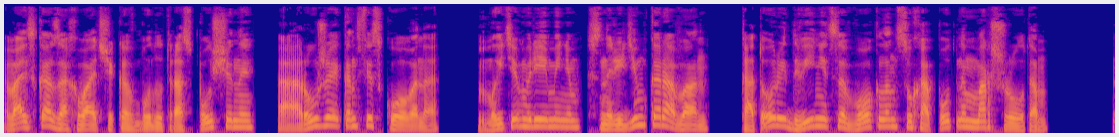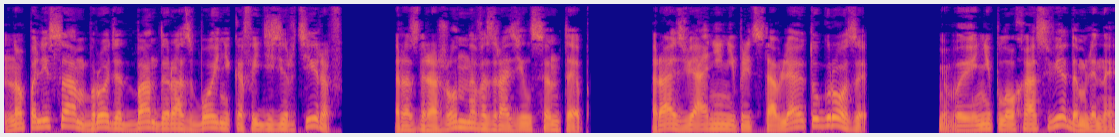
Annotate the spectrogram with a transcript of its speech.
Войска захватчиков будут распущены, а оружие конфисковано. Мы тем временем снарядим караван, который двинется в Окланд сухопутным маршрутом. Но по лесам бродят банды разбойников и дезертиров, раздраженно возразил Сентеп. Разве они не представляют угрозы? Вы неплохо осведомлены,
